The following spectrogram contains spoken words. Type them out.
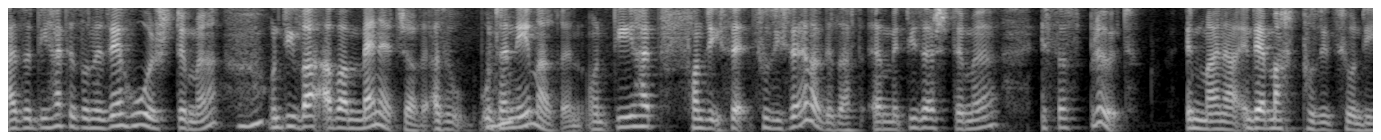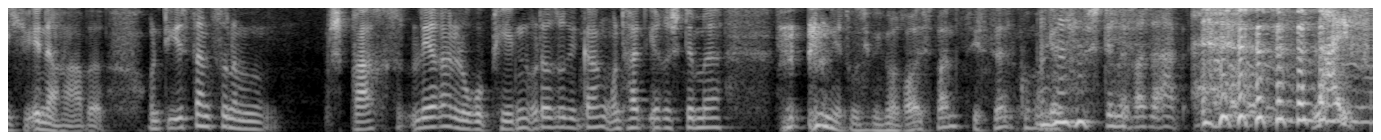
Also die hatte so eine sehr hohe Stimme mhm. und die war aber Managerin, also mhm. Unternehmerin und die hat von sich zu sich selber gesagt, äh, mit dieser Stimme ist das blöd in meiner, in der Machtposition, die ich innehabe. Und die ist dann zu einem Sprachlehrer, Logopäden oder so gegangen und hat ihre Stimme, jetzt muss ich mich mal räuspern, siehst du, guck mal jetzt, Stimme versagt, live,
